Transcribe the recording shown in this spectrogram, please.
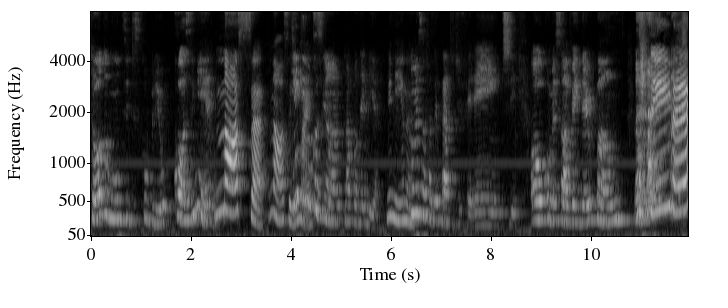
Todo mundo se descobriu cozinheiro. Nossa! Nossa, Quem que não demais. cozinhou na, na pandemia? Menina. Começou a fazer prato diferente, ou começou a vender pão Sim, né?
